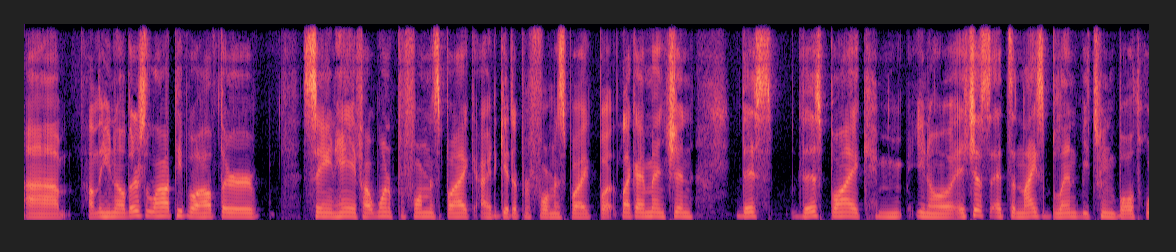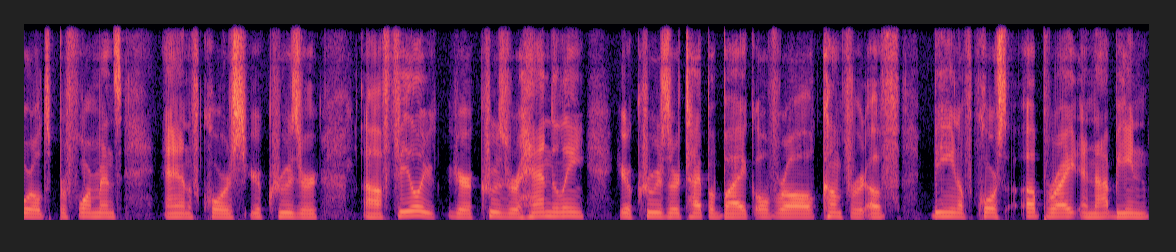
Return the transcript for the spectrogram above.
Um, you know, there's a lot of people out there saying, "Hey, if I want a performance bike, I'd get a performance bike." But like I mentioned, this this bike, you know, it's just it's a nice blend between both worlds, performance and of course your cruiser uh, feel, your, your cruiser handling, your cruiser type of bike, overall comfort of being, of course, upright and not being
